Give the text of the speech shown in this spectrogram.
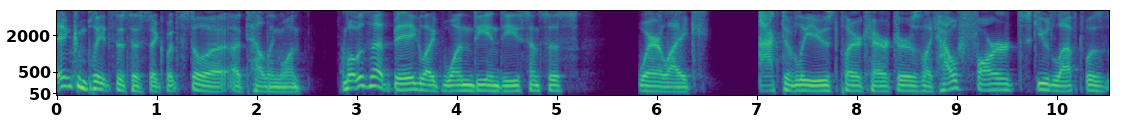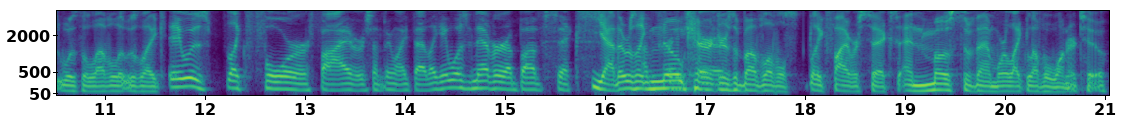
incomplete statistic, but still a, a telling one. What was that big like one D and D census where like actively used player characters? Like how far skewed left was was the level? It was like It was like four or five or something like that. Like it was never above six. Yeah, there was like I'm no pretty sure. characters above levels like five or six, and most of them were like level one or two.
